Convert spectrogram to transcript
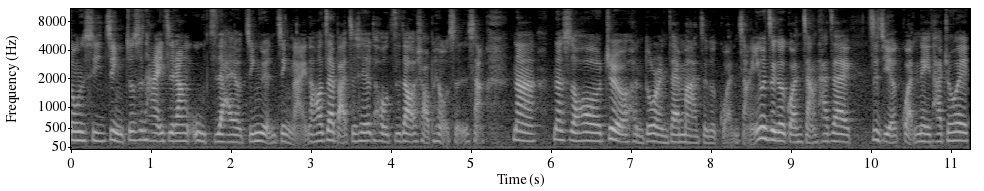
东西进，就是他一直让物资还有金元进来，然后再把这些投资到小朋友身上。那那时候就有很多人在骂这个馆长，因为这个馆长他在自己的馆内，他就会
